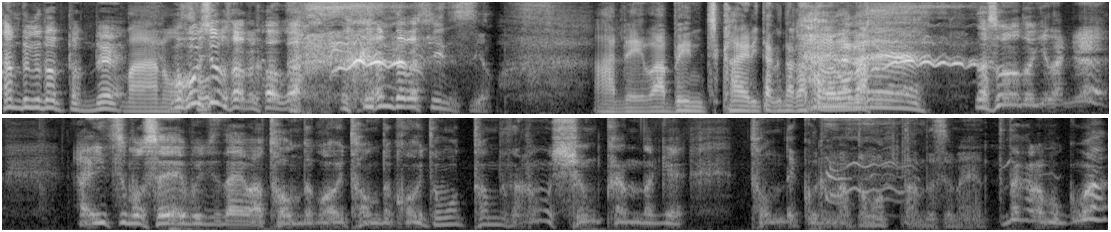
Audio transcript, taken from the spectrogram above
監督だったんで、まああの星野さんの顔が浮かんだらしいですよ。あれはベンチ帰りたくなかっただだろうな、からその時だけあいつも西武時代は飛んでこい飛んでこいと思ったんですあの瞬間だけ飛んでくるなと思ったんですよね。だから僕は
